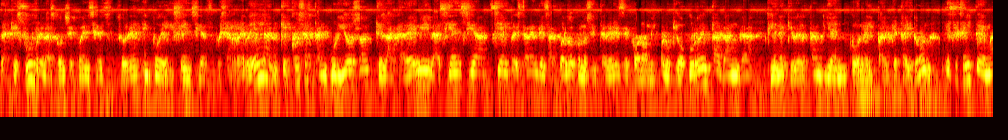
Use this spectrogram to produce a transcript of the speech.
la que sufre las consecuencias sobre este tipo de licencias, pues se revelan. Qué cosa tan curiosa que la academia y la ciencia siempre están en desacuerdo con los intereses económicos. Lo que ocurre en Taganga tiene que ver también con el Parque Tayrona. Ese es el tema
